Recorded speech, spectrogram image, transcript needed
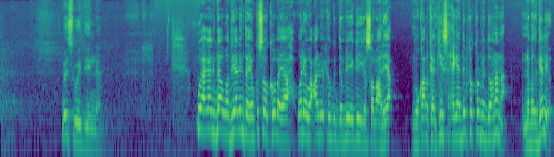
Ma isweydiinaa waa hagaag daawadayaal inta ayaa ku soo koobaya waree wacal wixii ugu dambeeyay geyga soomaaliya. Muuqaalkan kiisa xigeen dib ka kulmi doonana nabadgelyo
